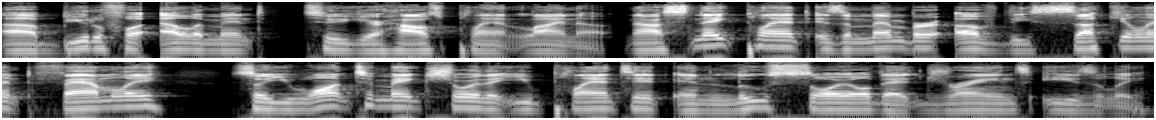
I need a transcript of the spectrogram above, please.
a beautiful element to your house plant lineup. Now, a snake plant is a member of the succulent family, so you want to make sure that you plant it in loose soil that drains easily.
